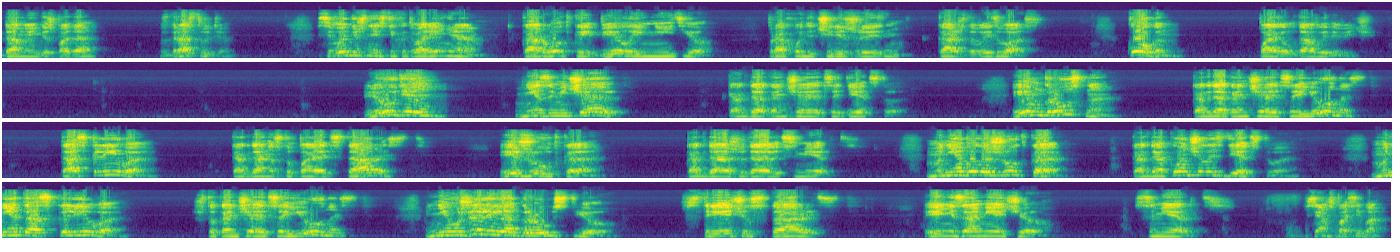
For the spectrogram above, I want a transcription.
Дамы и господа, здравствуйте! Сегодняшнее стихотворение короткой белой нитью проходит через жизнь каждого из вас. Коган Павел Давыдович. Люди не замечают, когда кончается детство. Им грустно, когда кончается юность, тоскливо, когда наступает старость, и жутко, когда ожидают смерть. Мне было жутко, когда кончилось детство. Мне тоскливо, что кончается юность. Неужели я грустью встречу старость и не замечу смерть? Всем спасибо.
